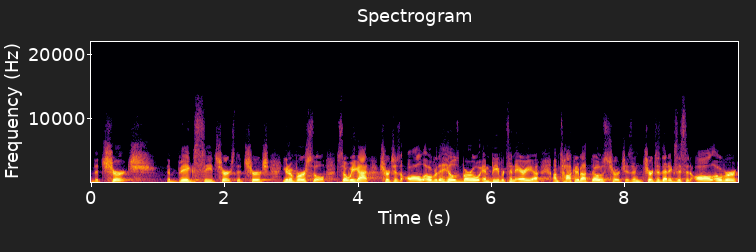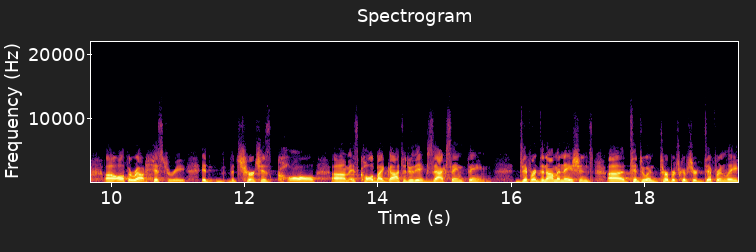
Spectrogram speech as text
The church, the Big C church, the church universal. So we got churches all over the Hillsboro and Beaverton area. I'm talking about those churches and churches that existed all over, uh, all throughout history. It, the church's call um, is called by God to do the exact same thing. Different denominations uh, tend to interpret Scripture differently,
